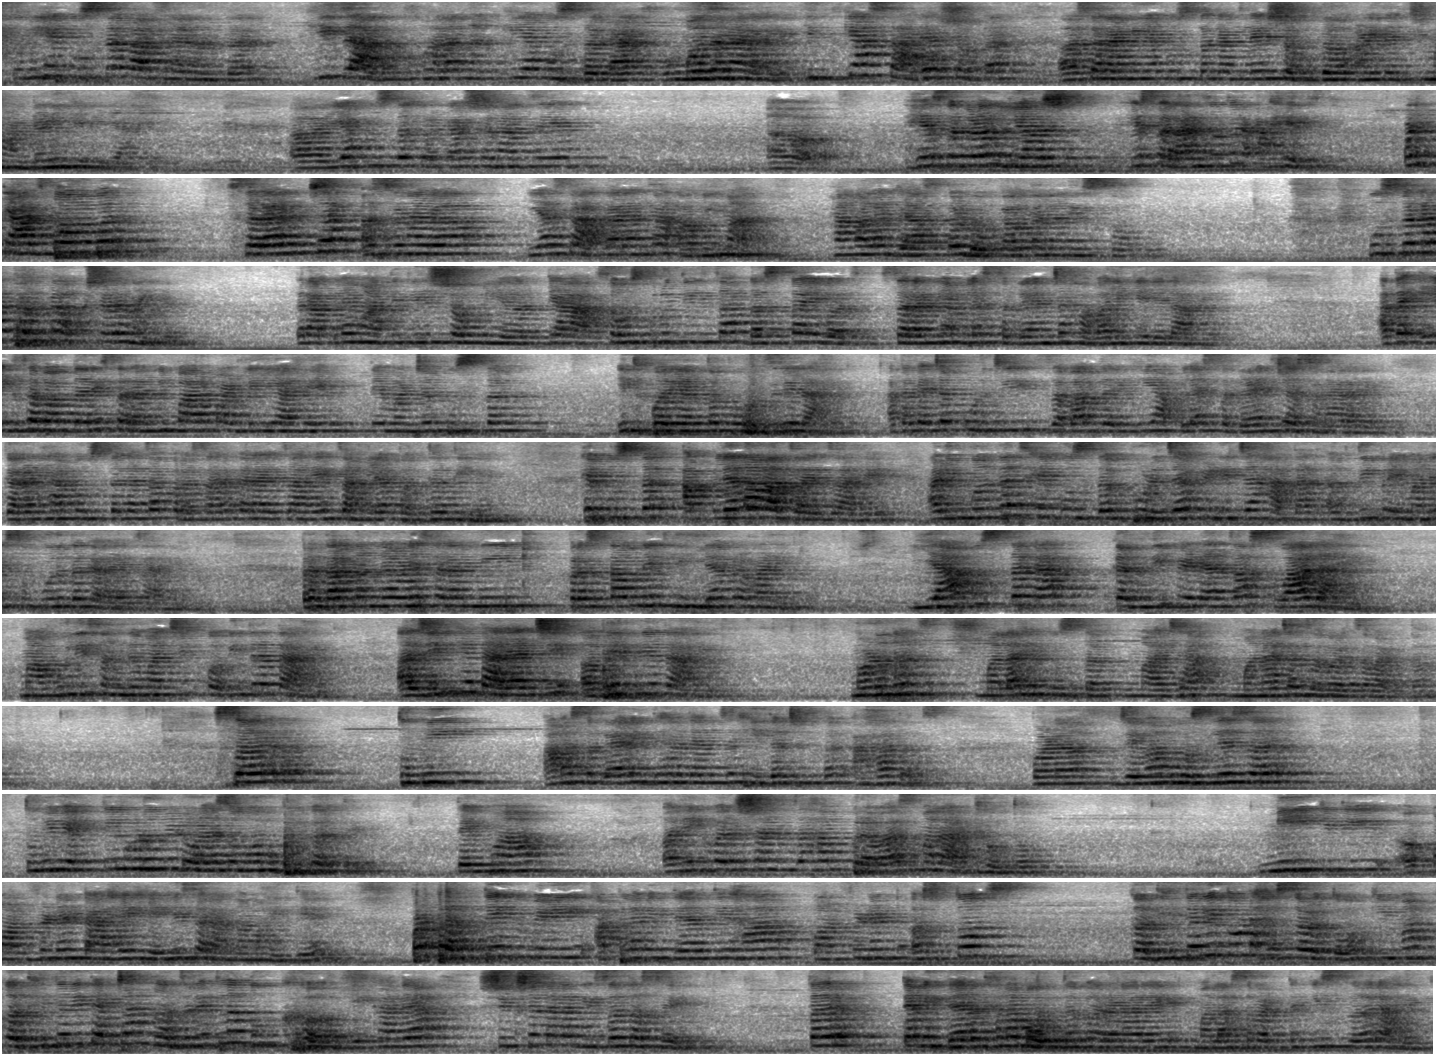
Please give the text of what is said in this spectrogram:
तुम्ही हे पुस्तक वाचल्यानंतर ही जादू तुम्हाला नक्की या पुस्तकात उमजणार आहे. इतक्या साध्या शब्दात सरांनी या पुस्तकातले शब्द आणि त्यांची मांडणी केलेली आहे. या पुस्तक प्रकाशनाचे हे सगळं यश हे सरांचं तर आहेच. पण त्याचबरोबर सरांच्या असणारा या साताऱ्याचा अभिमान हा मला जास्त डोकावताना दिसतो. पुस्तकात फक्त अक्षर नाहीये तर आपल्या मातीतील शौर्य त्याग संस्कृतीचा दस्तऐवज सरांनी आपल्या सगळ्यांच्या हवाली केलेला आहे. आता एक जबाबदारी सरांनी पार पाडलेली आहे ते म्हणजे पुस्तक इथपर्यंत पोहोचलेलं आहे. आता त्याच्या पुढची जबाबदारी ही आपल्या सगळ्यांची असणार आहे. कारण ह्या पुस्तकाचा प्रसार करायचा आहे चांगल्या पद्धतीने. हे पुस्तक आपल्याला वाचायचं आहे आणि मगच हे पुस्तक पुढच्या पिढीच्या हातात अगदी प्रेमाने सुपूर्द करायचं आहे. प्रताप गंगावणे सरांनी प्रस्तावनेत लिहिल्याप्रमाणे या पुस्तकात कंदी पेड्याचा स्वाद आहे माहुली संगमाची पवित्रता आहे अजिंक्य ताऱ्याची अभेद्यता आहे म्हणूनच मला हे पुस्तक माझ्या मनाच्या जवळचं वाटतं. सर तुम्ही आम्हा सगळ्या विद्यार्थ्यांचे हितचिंतक आहातच. पण जेव्हा भोसले सर तुम्ही व्यक्ती म्हणून मी डोळ्यासमोर उभी करते तेव्हा अनेक वर्षांचा हा प्रवास मला आठवतो. मी किती कॉन्फिडंट आहे हेही सरांना माहिती आहे पण प्रत्येक वेळी आपला विद्यार्थी हा कॉन्फिडंट असतोच. कधीतरी तो ढासळतो किंवा कधीतरी त्याच्या नजरेतलं दुःख एखाद्या शिक्षकाला दिसत असेल तर त्या विद्यार्थ्याला बोलत करणारे मला असं वाटतं की सर आहेत.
